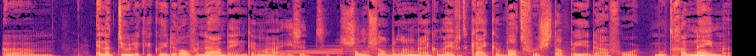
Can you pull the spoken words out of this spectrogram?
Um, en natuurlijk kun je erover nadenken, maar is het soms wel belangrijk om even te kijken wat voor stappen je daarvoor moet gaan nemen.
